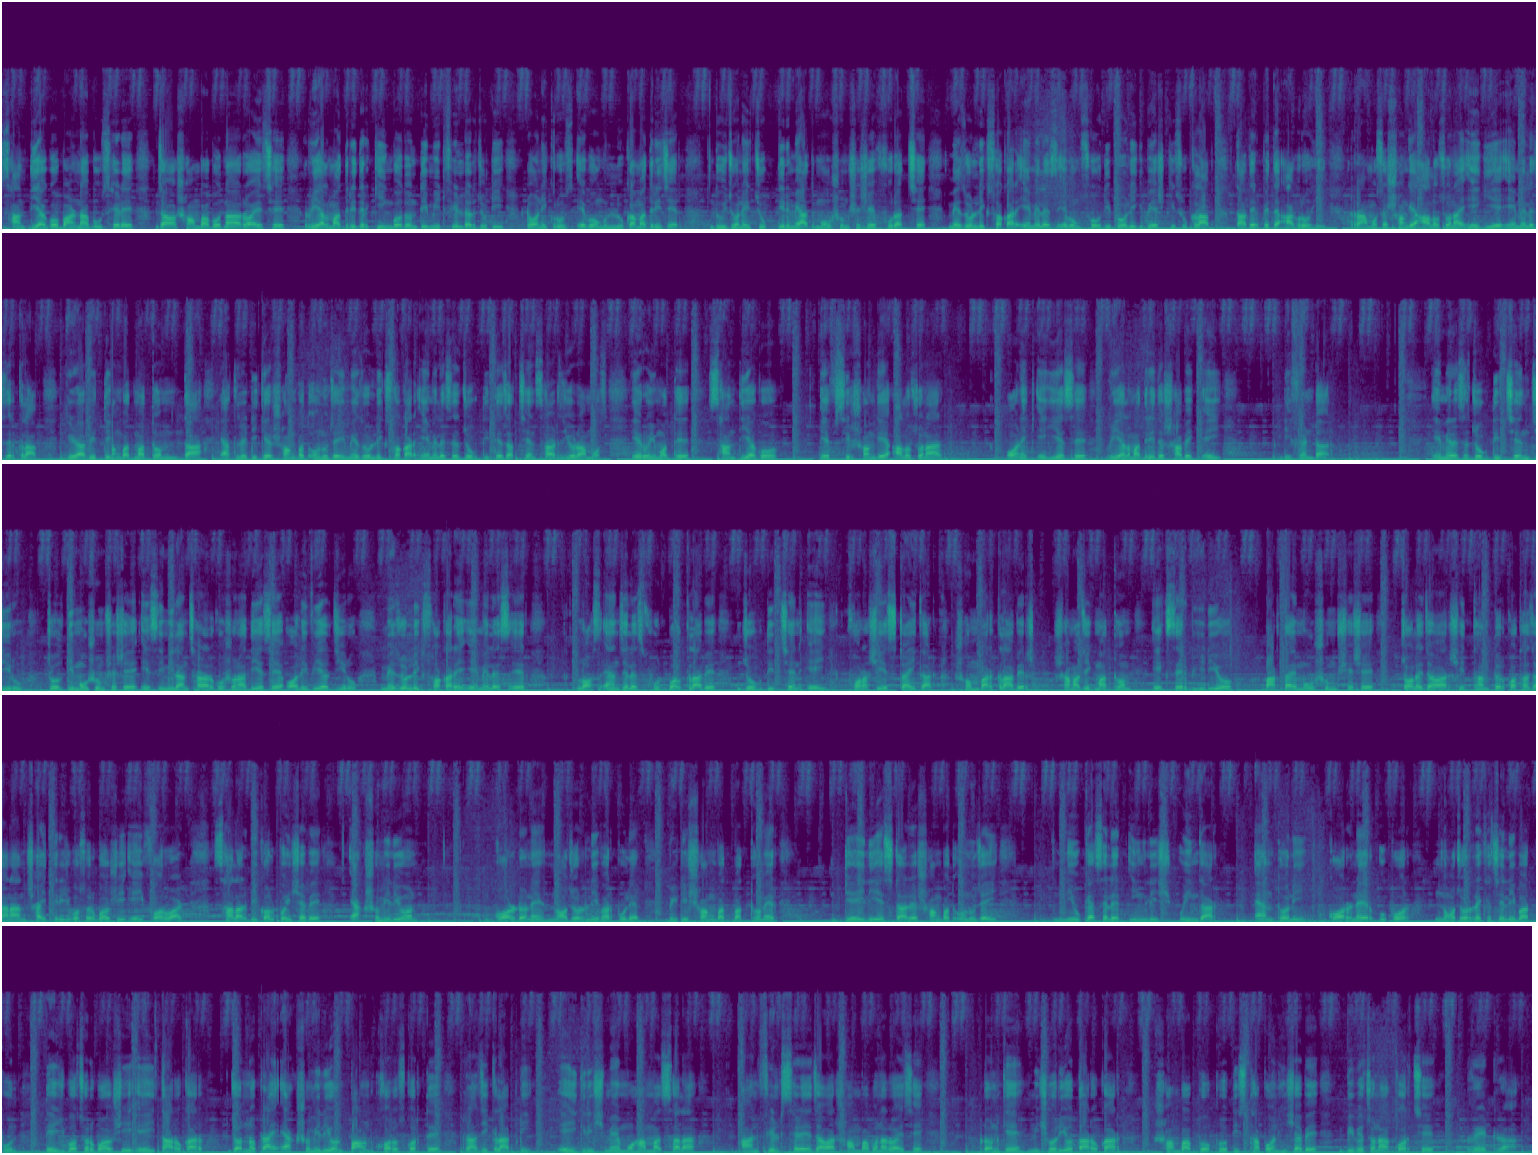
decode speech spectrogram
সান্তিয়াগো বার্নাবু ছেড়ে যাওয়ার সম্ভাবনা রয়েছে রিয়াল মাদ্রিদের কিংবদন্তি মিডফিল্ডার জুটি টনি ক্রুজ এবং লুকা মাদ্রিজের দুইজনেই চুক্তির মেয়াদ মৌসুম শেষে ফুরাচ্ছে। মেজর লিগ সকার এমএলএস এবং সৌদি প্রো লিগ বেশ কিছু ক্লাব তাদের পেতে আগ্রহী। রামোসের সঙ্গে আলোচনায় এগিয়ে এমএলএসের ক্লাব। ক্রীড়াভিত্তিক সংবাদ মাধ্যম দ্য অ্যাথলেটিকের সংবাদ অনুযায়ী মেজর লিগ সকার এমএলএসে যোগ দিতে যাচ্ছেন সার্জিও রামোস। এরই মধ্যে সান্তিয়াগো এফসির সঙ্গে আলোচনার অনেক এগিয়েছে রিয়াল মাদ্রিদের সাবেক এই ডিফেন্ডার। এমএলএসে যোগ দিচ্ছেন জিরু। চলতি মৌসুম শেষে এসি মিলান ছাড়ার ঘোষণা দিয়েছে অলিভিয়ার জিরু। মেজর লিগ সকারে এমএলএস এর লস অ্যাঞ্জেলেস ফুটবল ক্লাবে যোগ দিচ্ছেন এই ফরাসি স্ট্রাইকার। সোমবার ক্লাবের সামাজিক মাধ্যম এক্সের ভিডিও বার্তায় মৌসুম শেষে চলে যাওয়ার সিদ্ধান্তের কথা জানান সাঁত্রিশ বছর বয়সী এই ফরওয়ার্ড সালার বিকল্প হিসেবে একশো মিলিয়ন গর্ডনে নজর লিভারপুলের। ব্রিটিশ সংবাদ মাধ্যমের ডেইলি স্টারের সংবাদ অনুযায়ী নিউক্যাসেলের ইংলিশ উইঙ্গার অ্যান্থনি গর্নের উপর নজর রেখেছে লিভারপুল। তেইশ বছর বয়সী এই তারকার জন্য প্রায় একশো মিলিয়ন পাউন্ড খরচ করতে রাজি ক্লাবটি। এই গ্রীষ্মে মোহাম্মদ সালা আনফিল্ড ছেড়ে যাওয়ার সম্ভাবনা রয়েছে। লন্ডনকে মিশরীয় তারকার সম্ভাব্য প্রতিস্থাপন হিসাবে বিবেচনা করছে রেডরা।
